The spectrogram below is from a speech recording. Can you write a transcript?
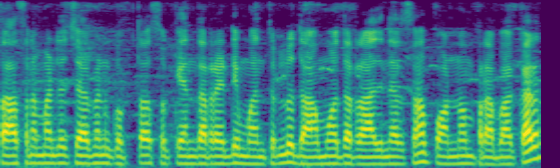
శాసనమండలి చైర్మన్ గుప్తా సుఖేందర్ రెడ్డి మంత్రులు దామోదర్ రాజనరసింహ పొన్నం ప్రభాకర్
